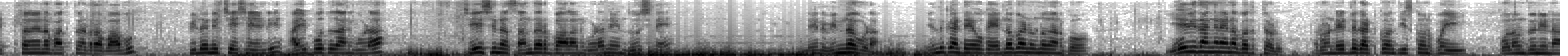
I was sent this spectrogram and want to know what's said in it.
ఎట్లనైనా బతుకుతాడు రా బాబు పిల్లనిచ్చేసేయండి అయిపోతుంది అని కూడా చేసిన సందర్భాలను కూడా నేను చూసినే నేను విన్నా కూడా. ఎందుకంటే ఒక ఎడ్ల బండి ఉన్నదనుకో ఏ విధంగానైనా బతుకుతాడు. రెండు ఎడ్లు కట్టుకొని తీసుకొని పోయి పొలం దున్నినా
